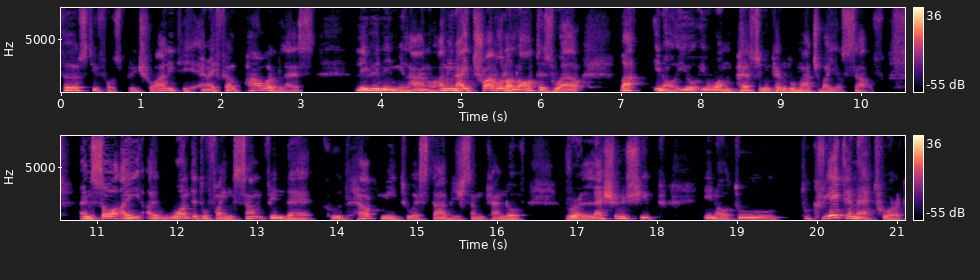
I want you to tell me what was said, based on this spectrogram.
thirsty for spirituality, and I felt powerless living in Milano. I mean, I travel a lot as well, but you know you you one person you can do much by yourself and so i i wanted to find something that could help me to establish some kind of relationship you know to to create a network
